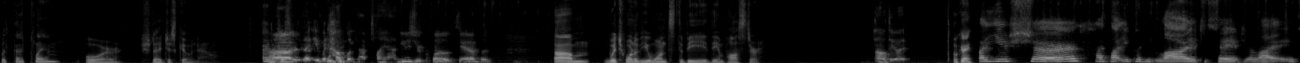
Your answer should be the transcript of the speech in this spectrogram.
with that plan? Or should I just go now? I would Uh, prefer that you would help could- with that plan. Use your clothes, yeah, but Um, which one of you wants to be the imposter? I'll do it. Okay. Are you sure? I thought you couldn't lie to save your life.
